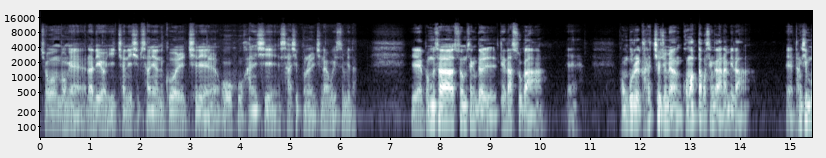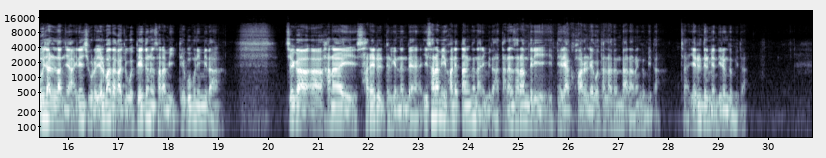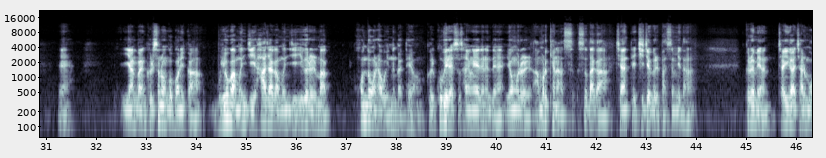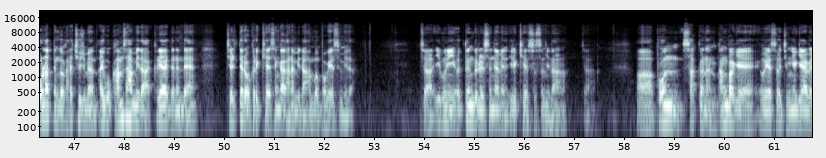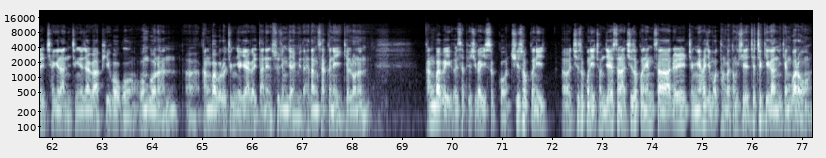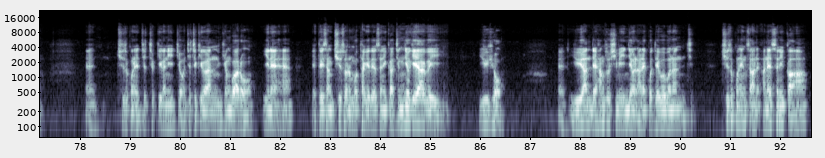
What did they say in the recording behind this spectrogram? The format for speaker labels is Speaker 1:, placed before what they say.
Speaker 1: 조은봉의 라디오 2024년 9월 7일 오후 1시 40분을 지나고 있습니다. 예, 법무사 수험생들 대다수가 예, 공부를 가르쳐 주면 고맙다고 생각 안 합니다. 예, 당신 뭐 잘났냐 이런 식으로 열받아 가지고 대드는 사람이 대부분입니다. 제가 아, 하나의 사례를 들겠는데 이 사람이 화냈다는 건 아닙니다. 다른 사람들이 대략 화를 내고 달라든다라는 겁니다. 자, 예를 들면 이런 겁니다. 예. 이 양반 글 써놓은 거 보니까 무효가 뭔지 하자가 뭔지 이거를 막 혼동을 하고 있는 것 같아요. 그걸 구별해서 사용해야 되는데 용어를 아무렇게나 쓰- 쓰다가 저한테 지적을 받습니다. 그러면 자기가 잘 몰랐던 거 가르쳐 주면 아이고 감사합니다. 그래야 되는데 절대로 그렇게 생각 안 합니다. 한번 보겠습니다. 자, 이분이 어떤 글을 썼냐면 이렇게 썼습니다. 자, 어, 본 사건은 강박에 의해서 증여계약을 체결한 증여자가 피고고 원고는 어, 강박으로 증여계약을 따낸 수증자입니다. 해당 사건의 결론은 강박의 의사표시가 있었고 취소권이 어, 취소권이 존재했으나 취소권 행사를 증명하지 못함과 동시에 제척기간 경과로 예, 취소권에 제척기간이 있죠. 제척기간 경과로 인해 예, 더 이상 취소를 못하게 됐으니까 증여계약의 유효 예, 유효한데 항소심이 인정을 안 했고 대법원은 지- 취소권 행사 안 했으니까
